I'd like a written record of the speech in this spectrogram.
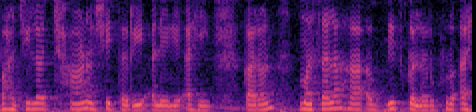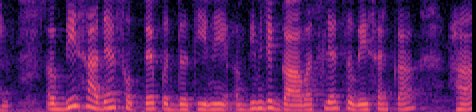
भाजीला छान अशी तरी आलेली आहे कारण मसाला हा अगदीच कलरफुल आहे. अगदी साध्या सोप्या पद्धतीने अगदी म्हणजे गावातल्या चवेसारखा हा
